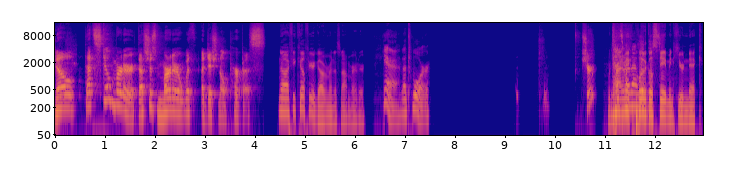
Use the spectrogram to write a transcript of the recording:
No, that's still murder. That's just murder with additional purpose. No, if you kill for your government, it's not murder. Yeah, that's war. Sure. We're That's trying to make a political works. statement here, Nick.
